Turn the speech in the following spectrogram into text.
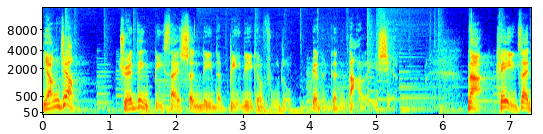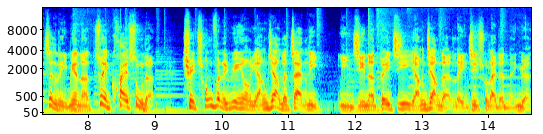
杨将决定比赛胜利的比例跟幅度变得更大了一些。那可以在这个里面呢，最快速的去充分的运用杨将的战力，以及呢堆积杨将的累积出来的能源，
